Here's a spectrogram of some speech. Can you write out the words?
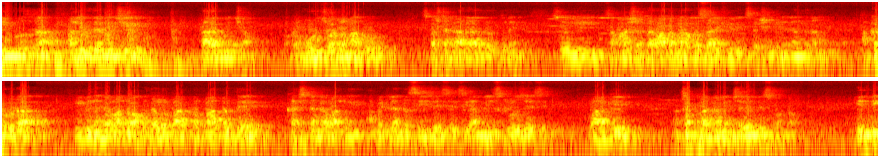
ఈ రోజున మళ్ళీ ఉదయం నుంచి ప్రారంభించాం. ఒక మూడు చోట్ల మాకు స్పష్టంగా ఆధారాలు దొరుకుతున్నాయి. సో ఈ సమావేశం తర్వాత మరొకసారి ఫీల్డ్ ఇన్స్పెక్షన్ నేను వెళ్తున్నాను అక్కడ కూడా ఈ విధంగా వాళ్ళు అబద్ధాలు పాల్పడితే ఖచ్చితంగా వాళ్ళని ఆ మెటీరియల్ అంతా సీజ్ చేసేసి ఆ మీల్స్ క్లోజ్ చేసి వాళ్ళకి చట్టపరంగా మేము చర్యలు తీసుకుంటాం. ఎన్ని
